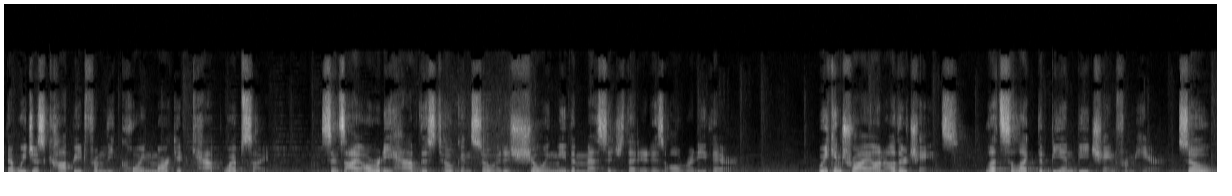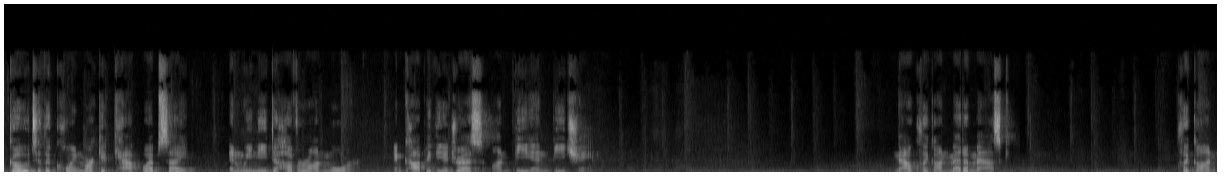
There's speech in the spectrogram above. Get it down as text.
that we just copied from the CoinMarketCap website. Since I already have this token, so it is showing me the message that it is already there. We can try on other chains. Let's select the BNB chain from here. So go to the CoinMarketCap website and we need to hover on more and copy the address on BNB chain. Now click on MetaMask, click on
